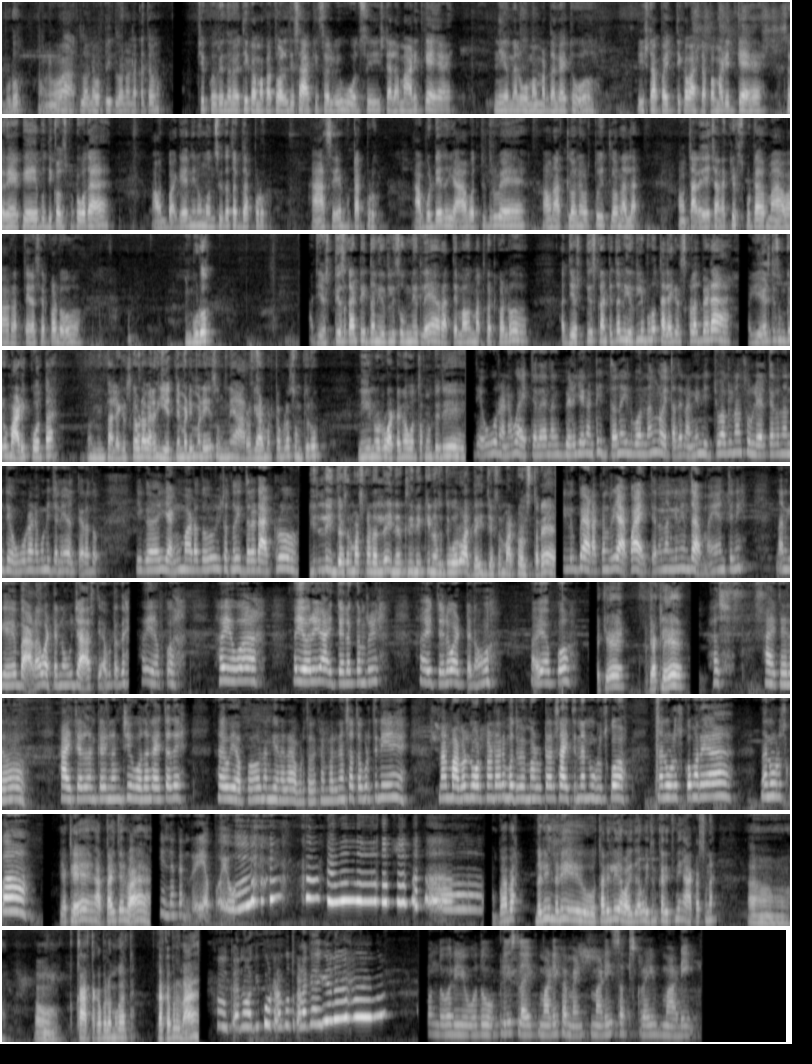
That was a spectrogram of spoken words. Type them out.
ಬಿಡು, ಅವನು ಆತ್ಲೋನೇ ಹೊರತು ಇತ್ಲೋನೆ ಅಲ್ಲಕತ್ತೆ ಅವನು. ಚಿಕ್ಕದ್ರಿಂದ ತಿಕ್ಕ ಮಕ್ಕ ತೊಳ್ದು ಸಾಕಿ ಸಲ್ವಿ ಓದಿಸಿ ಇಷ್ಟೆಲ್ಲ ಮಾಡಿದ್ಕೆ, ನೀರಿನಲ್ಲಿ ಹೋಮ ಮಾಡ್ದಂಗಾಯ್ತು. ಇಷ್ಟಪ್ಪ ಇತ್ತಿಕವ ಅಷ್ಟಪ್ಪ ಮಾಡಿದ್ಕೆ, ಸರಿಯಾಗಿ ಬುದ್ಧಿ ಕಲಿಸ್ಬಿಟ್ಟು ಹೋದ. ಅವನ ಬಗ್ಗೆ ನೀನು ಮನ್ಸಿದ ತೆಗ್ದಾಕ್ಬಿಡು. ಆಸೆ ಬುಟ್ಟಾಕ್ಬಿಡು ಆ ಬುಡ್ಡೆದು ಯಾವತ್ತಿದ್ರೂ ಅವ್ನು ಅತ್ಲೋನೇ ಹೊರತು ಇತ್ಲೋನಲ್ಲ. ಅವ್ನು ತಲೆ ಚೆನ್ನಾಗಿ ಕಿಡ್ಸ್ಬಿಟ್ಟ ಮಾವ ಅವ್ರ ಅತ್ತೆ ಎಲ್ಲ ಸೇರ್ಕೊಂಡು ಬಿಡು ಅದು ಎಷ್ಟು ದಿವ್ಸ ಗಂಟಿದ್ದಾನೆ ಇರಲಿ ಸುಮ್ಮನಿರ್ಲಿ ಅವ್ರ ಅತ್ತೆ ಮಾವನ ಮಾತು ಕಟ್ಕೊಂಡು, ಅದು ಎಷ್ಟು ದಿವ್ಸ ಗಂಟಿದ್ದಾನೆ ಇರಲಿ ಬಿಡು ತಲೆ ಕೆಡ್ಸ್ಕೊಳ್ಳೋದು ಬೇಡ. ಹೇಳ್ತಿ ಸುಮ್ಕಿರು, ಮಾಡಿಕೋ ಅಂತ. ನಿನ್ನ ತಲೆ ಕೆಡ್ಸ್ಕೊಬೇಡ, ಬೇಡ ಯತ್ನೆ ಮಾಡಿ ಮಾಡಿ ಸುಮ್ಮನೆ ಆರೋಗ್ಯ ಹಾಳು ಮಾಡ್ಕೊಬೇಡ, ಸುಮ್ಕಿರು. ನೀನು ನೋಡ್ರು ಹೊಟ್ಟೆನ ತಗೊಂಡಿದ್ದಿ ದೇವ್ರ ದೇವ್ರಣಗೂ ಆಯ್ತಲ್ಲ ನಂಗೆ ಬೆಳಿಗ್ಗೆ ಗಂಟೆ ಇದ್ದಾನೆ ಇಲ್ವೋ ನಂಗೆ ಹೋಯ್ತದೆ. ನನಗೆ ನಿಜವಾಗ್ಲೂ ನಾನು ಸುಳ್ಳು ಹೇಳ್ತಿಲ್ಲ ನಾನು ದೇವ್ರಣಗೂ ನಿಜನೇ ಹೇಳ್ತಿರೋದು ಈಗ ಹೆಂಗ್ ಮಾಡೋದು? ಇಷ್ಟೊಂದು ಇದ್ದಾರೆ ಡಾಕ್ಟ್ರು ಇಲ್ಲಿ ಇಂಜೆಕ್ಷನ್ ಮಾಡ್ಸ್ಕೊಂಡಲ್ಲೇ ಇನ್ನೊಂದು ಕ್ಲಿನಿಕ್ ಇನ್ನೊಂದು ಅವರು ಅದೇ ಇಂಜೆಕ್ಷನ್ ಮಾಡಿ ಇಲ್ಲಿ ಬೇಡಕನ್ರಿ ಬೇಡಕಂದ್ರೆ ಯಾಕೋ ಆಯ್ತಿಲ್ಲ ನನಗೆ ನಿಮ್ದು ಅಮ್ಮ ಅಂತೀನಿ. ನನಗೆ ಭಾಳ ಹೊಟ್ಟೆ ನೋವು ಜಾಸ್ತಿ ಆಗ್ಬಿಟ್ಟದೆ. ಅಯ್ಯಪ್ಪ ಅಯ್ಯವ್ವ ಅಯ್ಯೋ ರೀ ಆಯ್ತಿಲ್ಲ ಕಣ್ರಿ. ಆಯ್ತಿಲ್ಲ ಹೊಟ್ಟೆ ನೋವು. ಅಯ್ಯಪ್ಪ. ಯಾಕೆ? ಯಾಕ್ಲೇ? ಹಸ್ ಆಯ್ತಲ್ಲ ಆಯ್ತಲ್ಲ ನನ್ನ ಕೈ ನಮ್ಮ ಹೋದಂಗೆ ಆಯ್ತದೆ. ಅಯ್ಯಪ್ಪ ನಮ್ಗೆ ಏನಾದ್ರು ಆಗ್ಬಿಡ್ತದೆ ಕಣ್ಮರಿ ನಾನು ಸತ್ತೋಗ್ಬಿಡ್ತೀನಿ. ನನ್ನ ಮಗಳು ನೋಡ್ಕೊಂಡಾರೆ ಮದುವೆ ಮಾಡ್ಬಿಟ್ಟಾರೆ ಸಾಯ್ತೀನಿ ನಾನು ಉಳಿಸ್ಕೋ ನಾನು ಉಳಿಸ್ಕೊ ಮರೆಯ ನಾನು ಉಳಿಸ್ಕೋ. ಯಾಕೆ ಅರ್ಥ ಆಯ್ತಲ್ವಾ? ಇಲ್ಲ ಕಣ್ರಿ ಇವು ಬಾ ಬಾ ನಡಿ ನಡಿ ತಡಿಲಿ ವೈದ್ಯ ವೈದ್ಯನ ಕರಿತೀನಿ ಆಕಾಶನ. ಕಾರ್ ತಗೊಬಲ್ಲ ಮಗ ಅಂತ ಕರ್ಕೊಬರೋಣ ಹೋಗಿ ಕೂಟ್ರ ಕೂತ್ಕೊಳಕ್ಕಾಗಿಲ್ಲ ಮುಂದುವರಿಯುವುದು ಪ್ಲೀಸ್ ಲೈಕ್ ಮಾಡಿ ಕಮೆಂಟ್ ಮಾಡಿ ಸಬ್ಸ್ಕ್ರೈಬ್ ಮಾಡಿ.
